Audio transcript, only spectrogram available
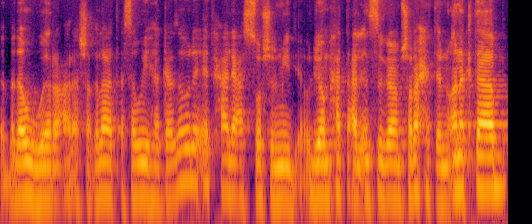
بدور على شغلات أسويها كذا ولقيت حالي على ال social media. واليوم حتى على الإنستغرام شرحت إنه أنا كتاب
